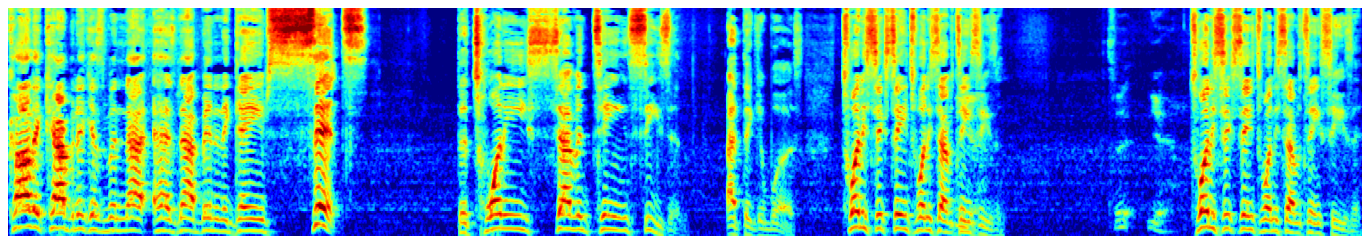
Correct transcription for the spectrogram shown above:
Colin Kaepernick has been not has not been in the game since the 2017 season. I think it was 2016 2017 Yeah. season. That's it? Yeah. 2016 2017 season.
